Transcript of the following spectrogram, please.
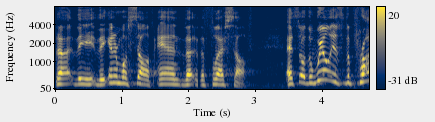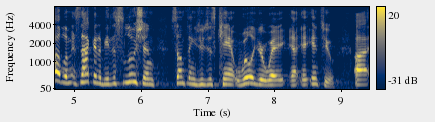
the, the, the innermost self and the, the flesh self. And so the will is the problem. It's not going to be the solution. Some things you just can't will your way uh, into. Uh,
